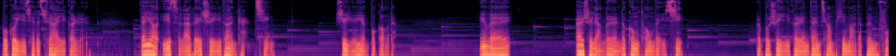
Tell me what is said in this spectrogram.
不顾一切的去爱一个人，但要以此来维持一段感情，是远远不够的。因为，爱是两个人的共同维系，而不是一个人单枪匹马的奔赴。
